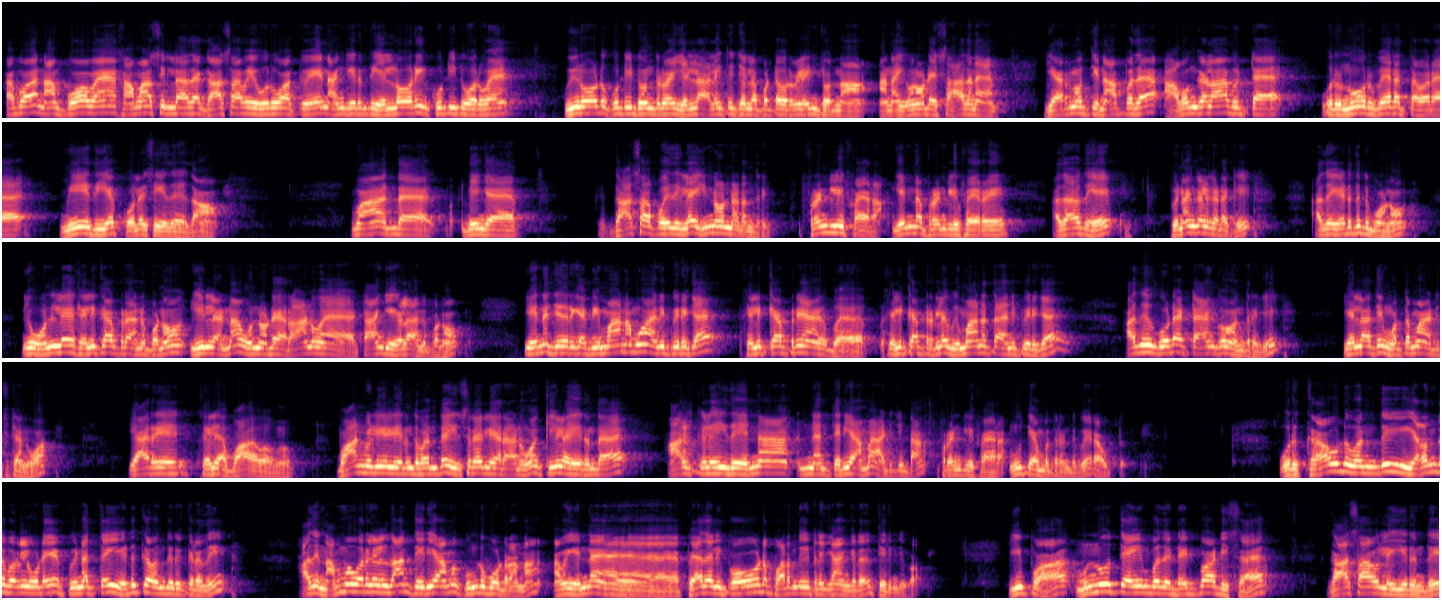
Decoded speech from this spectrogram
அப்போ நான் போவேன் ஹமாஸ் இல்லாத காசாவை உருவாக்குவேன் அங்கிருந்து எல்லோரையும் கூட்டிகிட்டு வருவேன் உயிரோடு கூட்டிகிட்டு வந்துடுவேன் எல்லா அழைத்து செல்லப்பட்டவர்களையும் சொன்னான். ஆனால் இவனுடைய சாதனை இரநூத்தி நாற்பதை அவங்களா விட்ட ஒரு நூறு பேரை தவிர மீதியை கொலை செய்தது தான் இவன் இந்த நீங்கள் காசா பகுதியில் இன்னொன்று நடந்துருக்கு ஃப்ரெண்ட்லி ஃபயராக என்ன ஃப்ரெண்ட்லி ஃபயரு அதாவது பிணங்கள் கிடக்கு அதை எடுத்துகிட்டு போனோம். நீ ஒன்லே ஹெலிகாப்டர் அனுப்பணும் இல்லைன்னா உன்னுடைய இராணுவ டாங்கிகளை அனுப்பணும். என்ன செய்திருக்க? விமானமும் அனுப்பியிருக்க. ஹெலிகாப்டரையும் ஹெலிகாப்டரில் விமானத்தை அனுப்பியிருக்க. அது கூட டேங்கும் வந்திருக்கு. எல்லாத்தையும் மொத்தமாக அடிச்சுட்டானுவோம் யார்? ஹெலி வா வான்வெளியில் இருந்து வந்த இஸ்ரேலிய இராணுவம் கீழே இருந்த ஆட்கள் இது என்ன என்னன்னு தெரியாமல் அடிச்சுட்டான். ஃப்ரெண்ட்லி ஃபயராக நூற்றி ஐம்பத்தி ரெண்டு பேர் அவுட்டு ஒரு க்ரௌடு வந்து இறந்தவர்களுடைய பிணத்தை எடுக்க வந்திருக்கிறது. அது நம்மவர்கள் தான் தெரியாமல் குண்டு போடுறான்னா அவன் என்ன பேதளிப்போடு பறந்துக்கிட்டு இருக்காங்கிறத தெரிஞ்சுக்கோ. இப்போ முந்நூற்றி ஐம்பது டெட் பாடிஸை காசாவில் இருந்து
